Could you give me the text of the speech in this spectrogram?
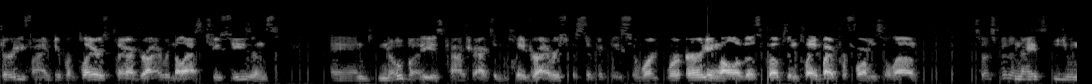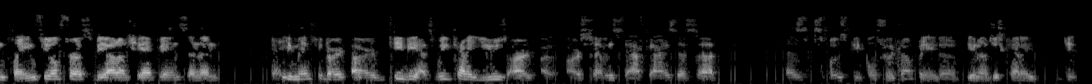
35 different players play our driver in the last two seasons, and nobody is contracted to play driver specifically. So we're, we're earning all of those clubs in play by performance alone. So it's been a nice even playing field for us to be out on champions. And then yeah, you mentioned our, our TV ads. We kind of use our, our, our seven staff guys as uh, as spokespeople for the company to you know just kind of get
